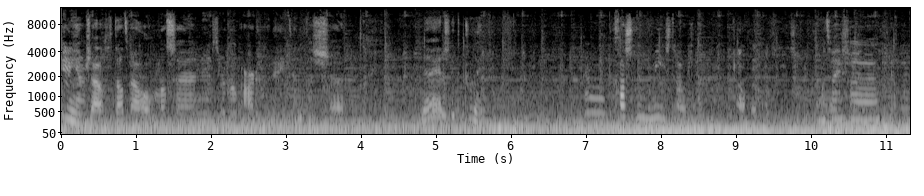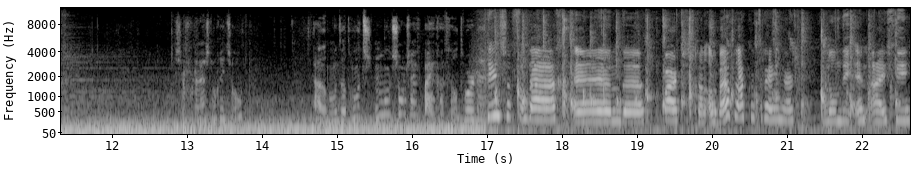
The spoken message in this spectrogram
Psyllium zelf, dat wel. Omdat ze nu natuurlijk ook aardig kunnen eten. Dus eh, nee, dat is niet de bedoeling. Mm, de gastronomie is trouwens. Oh, heel goed. Moeten we even. eh, ja. Is er voor de rest nog iets op? Ja, dat moet, dat moet, moet soms even bijgevuld worden. Dinsdag vandaag en de paardjes gaan allebei op de aquatrainer. Blondie en Ivy.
